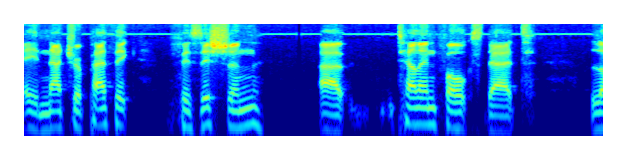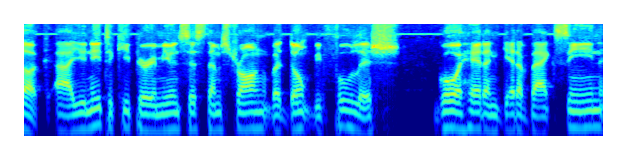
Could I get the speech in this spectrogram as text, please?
a naturopathic physician uh, telling folks that, look, uh, you need to keep your immune system strong, but don't be foolish. Go ahead and get a vaccine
